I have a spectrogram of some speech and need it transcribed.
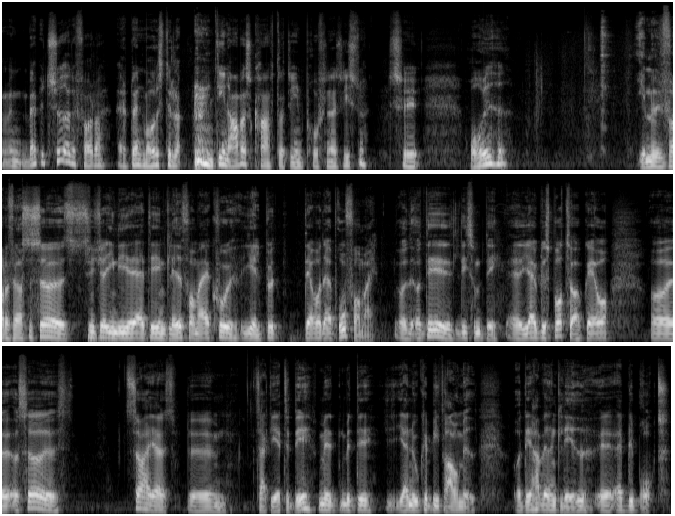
Men hvad betyder det for dig, at den måde stiller din arbejdskraft og din professionalisme til rådighed? Jamen for det første, så synes jeg egentlig, at det er en glæde for mig at kunne hjælpe der, hvor der er brug for mig. Og, og det er ligesom det. Øh, jeg er blevet spurgt til opgaver, og, og så, så har jeg øh, sagt ja til det med, med det, jeg nu kan bidrage med. Og det har været en glæde øh, at blive brugt.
